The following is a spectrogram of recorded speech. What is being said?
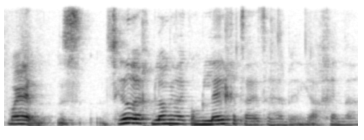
Maar ja, het is, het is heel erg belangrijk om lege tijd te hebben in je agenda.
